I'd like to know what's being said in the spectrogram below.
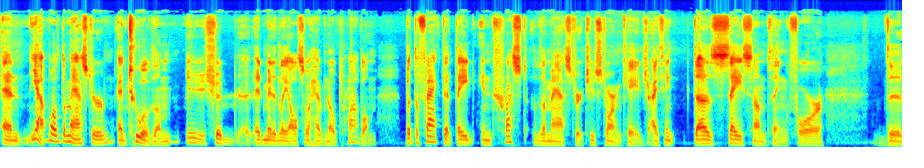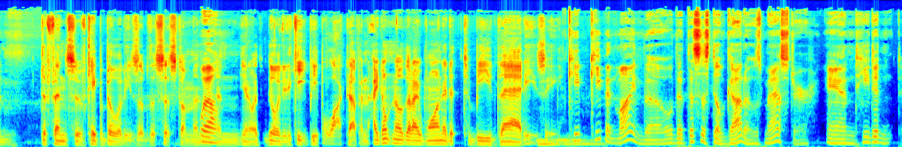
And yeah, well, the Master and two of them eh, should admittedly also have no problem. But the fact that they entrust the Master to Storm Cage, I think, does say something for the defensive capabilities of the system and, Well- and you know its ability to keep people locked up. And I don't know that I wanted it to be that easy. Keep keep in mind though that this is Delgado's master, and he didn't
